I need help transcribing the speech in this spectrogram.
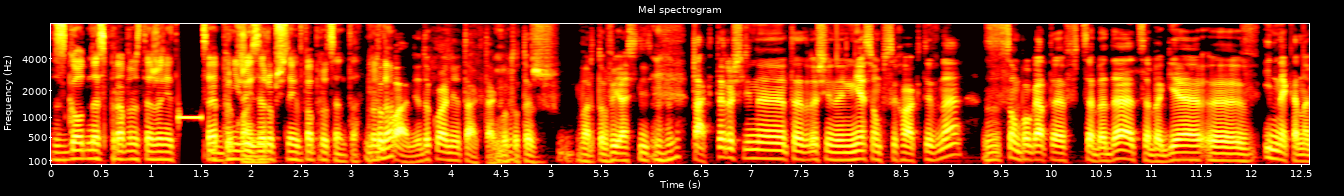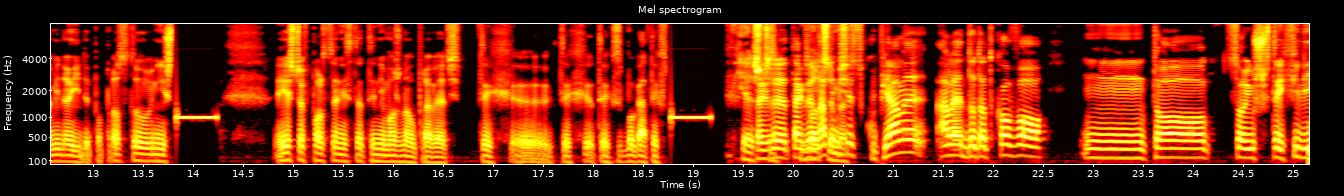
zgodne z prawem stężenie THC poniżej Dokładnie. 0,2%, prawda? Dokładnie, dokładnie tak, tak, Mhm. bo to też warto wyjaśnić. Mhm. Tak, te rośliny, te rośliny nie są psychoaktywne, są bogate w CBD, CBG, y, w inne kanabinoidy po prostu niż jeszcze w Polsce niestety nie można uprawiać tych, y, tych, tych z bogatych Jeszcze. Także, także na tym się skupiamy, ale dodatkowo mm, to, co już w tej chwili,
